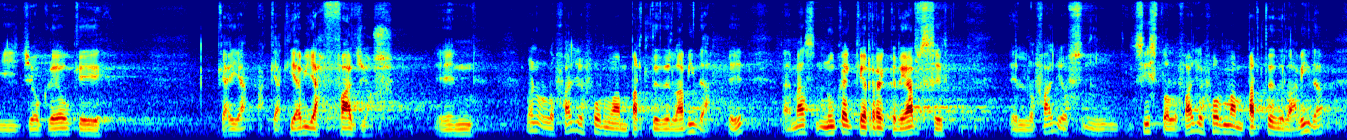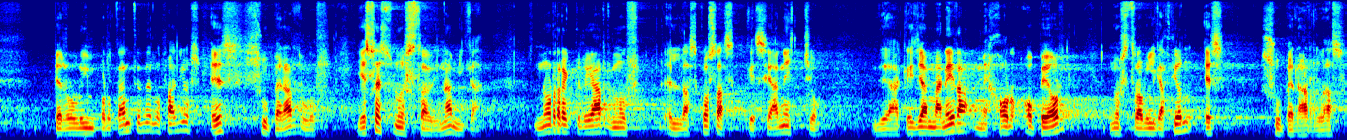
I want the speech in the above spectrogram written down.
y yo creo que, que, aquí había fallos. En, bueno, los fallos forman parte de la vida. ¿eh? Además, nunca hay que recrearse en los fallos. Insisto, los fallos forman parte de la vida, pero lo importante de los fallos es superarlos. Y esa es nuestra dinámica. No recrearnos en las cosas que se han hecho de aquella manera, mejor o peor, nuestra obligación es superarlas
